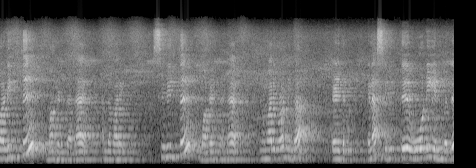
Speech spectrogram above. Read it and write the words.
படித்து மகிழ்ந்தனர். அந்த மாதிரி சிரித்து மகிழ்ந்தனர். இந்த மாதிரி கூட நீங்கள் எழுதணும் ஏன்னா சிரித்து ஓடி என்பது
